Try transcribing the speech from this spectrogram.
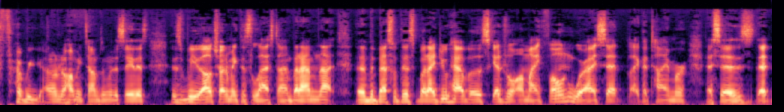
probably I don't know how many times I'm going to say this. This will be I'll try to make this the last time, but I'm not uh, the best with this. But I do have a schedule on my phone where I set like a timer that says that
